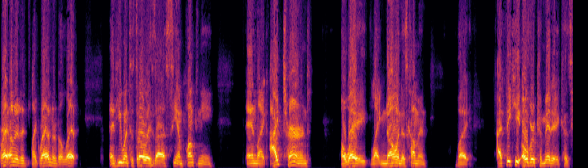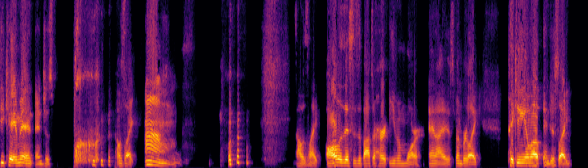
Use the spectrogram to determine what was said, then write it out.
right under the like right under the lip. And he went to throw his uh CM Punk knee. And like I turned away like no one is coming. But I think he overcommitted because he came in and just I was like mm. I was like all of this is about to hurt even more and I just remember like picking him up and just like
